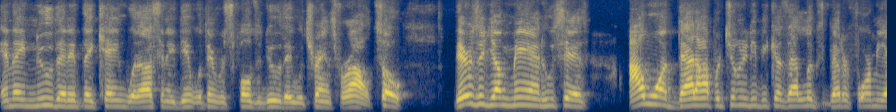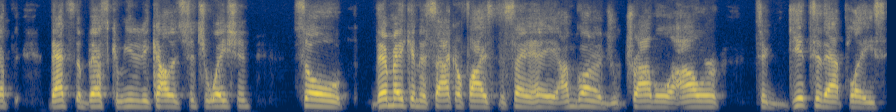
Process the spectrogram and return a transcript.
and they knew that if they came with us and they did what they were supposed to do, they would transfer out. So, there's a young man who says, I want that opportunity because that looks better for me. That's the best community college situation. So they're making the sacrifice to say, hey, I'm going to travel an hour to get to that place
